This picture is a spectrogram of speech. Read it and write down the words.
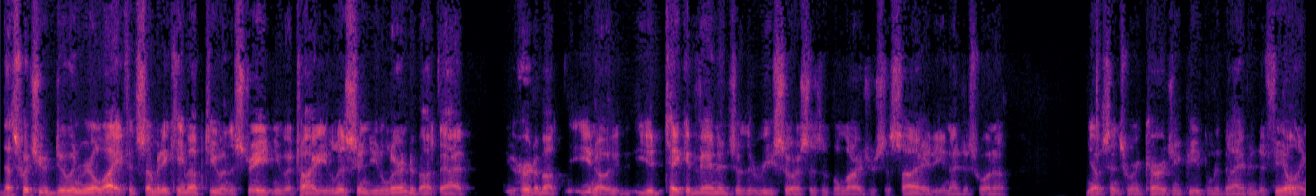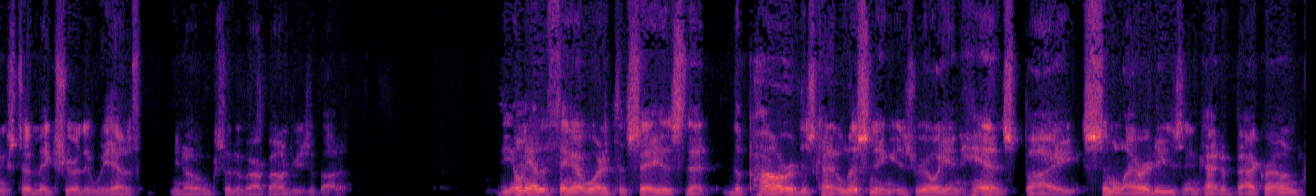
that's what you do in real life. If somebody came up to you on the street and you were talking you listened you learned about that you heard about you know you'd take advantage of the resources of the larger society. And i just want to you know since we're encouraging people to dive into feelings to make sure that we have you know sort of our boundaries about it. The only other thing I wanted to say is that the power of this kind of listening is really enhanced by similarities in kind of background.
